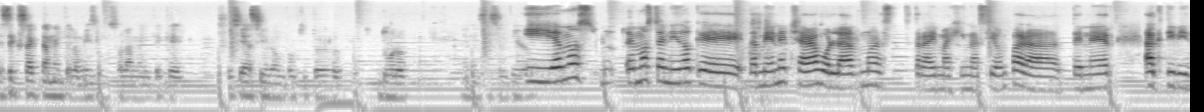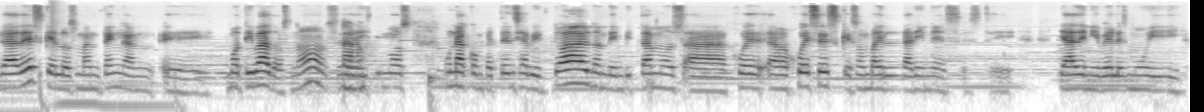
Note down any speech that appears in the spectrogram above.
Es, exactamente lo mismo, solamente que pues, sí ha sido un poquito duro en ese sentido. Y hemos, hemos tenido que también echar a volar nuestra imaginación para tener actividades que los mantengan eh, motivados, ¿no? Hicimos una competencia virtual donde invitamos a, jueces que son bailarines este, ya de niveles muy,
